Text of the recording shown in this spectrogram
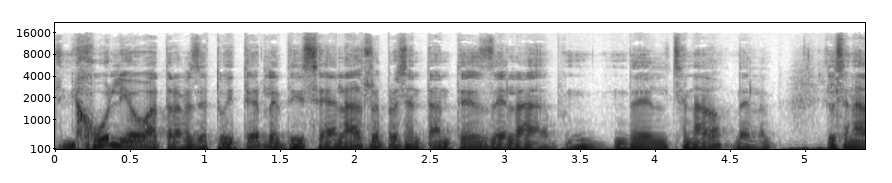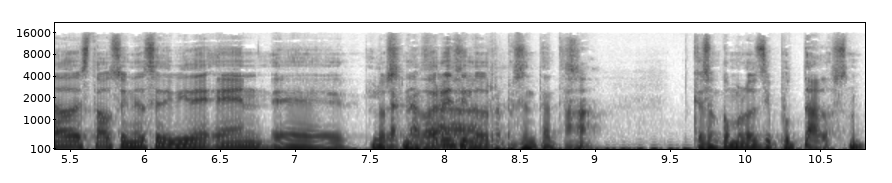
En julio, a través de Twitter, les dice a las representantes de la, del Senado. de la- el Senado de Estados Unidos se divide en eh, los La senadores casa- y los representantes, Ajá. que son como los diputados. ¿no?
